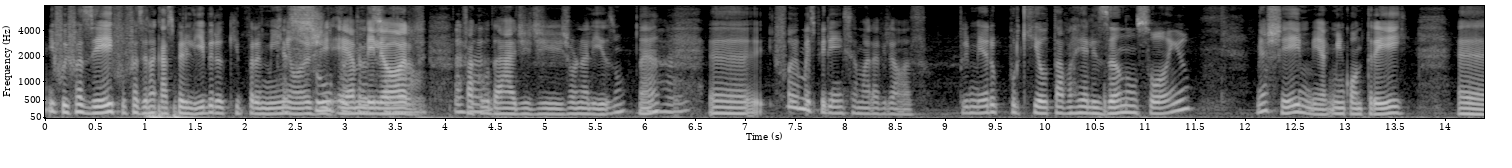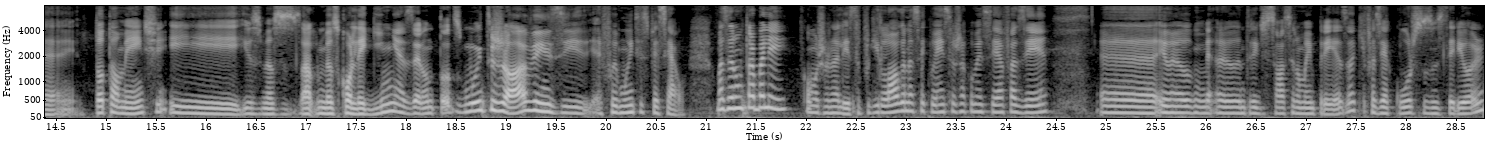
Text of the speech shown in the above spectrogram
E fui fazer, e fui fazer na Casper Libero, que para mim Que é hoje é a melhor. Aham. faculdade de jornalismo, né? Eh, e foi uma experiência maravilhosa. Primeiro porque eu estava realizando um sonho, me achei, me, me encontrei eh, totalmente e, e os meus, meus coleguinhas eram todos muito jovens e eh, foi muito especial. Mas eu não trabalhei como jornalista, porque logo na sequência eu já comecei a fazer. eh, eu, eu- eu entrei de sócia numa empresa que fazia cursos no exterior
